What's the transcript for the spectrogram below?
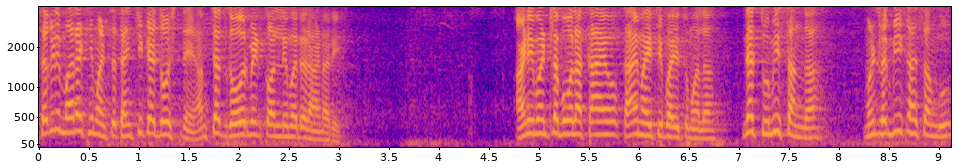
सगळी मराठी माणसं त्यांची काही दोष नाही. आमच्याच गव्हर्नमेंट कॉलनीमध्ये राहणारी. आणि म्हटलं बोला काय हो? काय माहिती पाहिजे तुम्हाला? नाही तुम्ही सांगा. म्हटलं मी काय सांगू?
